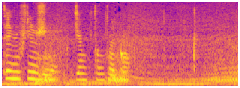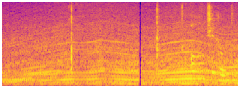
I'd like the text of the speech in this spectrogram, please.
Ten już nie żyje. Idziemy w tamtego. On uciekał tutaj.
